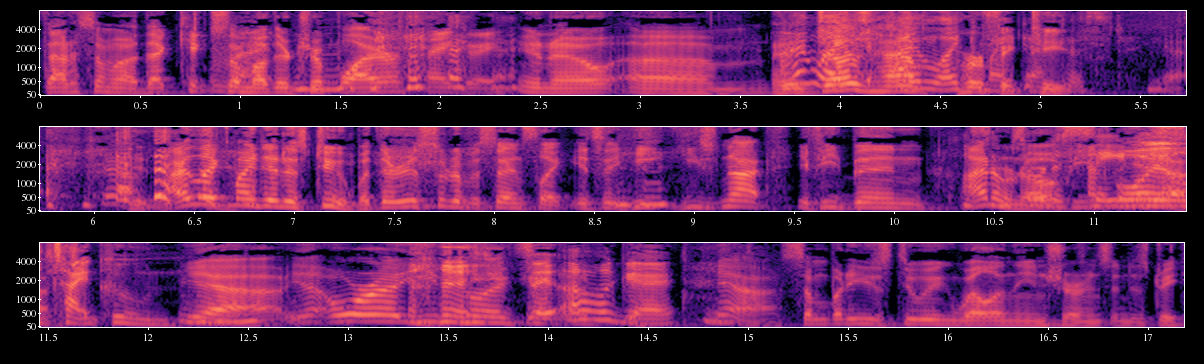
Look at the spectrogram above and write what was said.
that is somehow that kicks some Right. other tripwire. I agree. You know, um, And he I does like, have I like perfect my teeth. dentist. Yeah. I like my dentist too, but there is sort of a sense like it's a he. He's not. If he'd been, I don't know, if of he. Oil yeah, tycoon. yeah, yeah, or uh, even like say, uh, "Oh, okay." yeah, somebody who's doing well in the insurance industry.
